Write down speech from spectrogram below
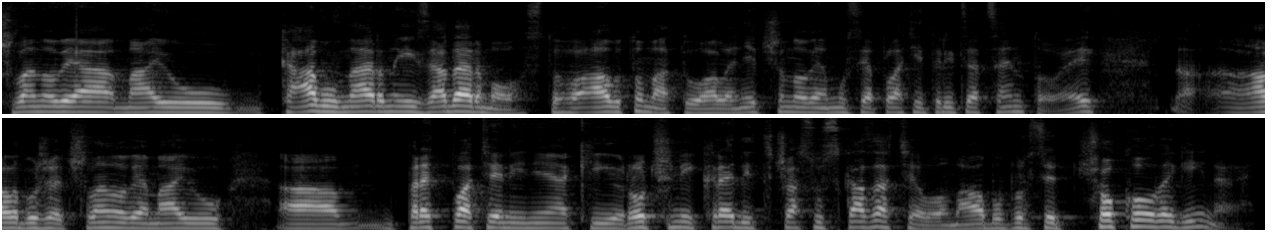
členovia majú kávu v Narni zadarmo z toho automatu, ale nečlenovia musia platiť 30 centov. Hej? Alebo že členovia majú predplatený nejaký ročný kredit času s kazateľom, alebo proste čokoľvek iné.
